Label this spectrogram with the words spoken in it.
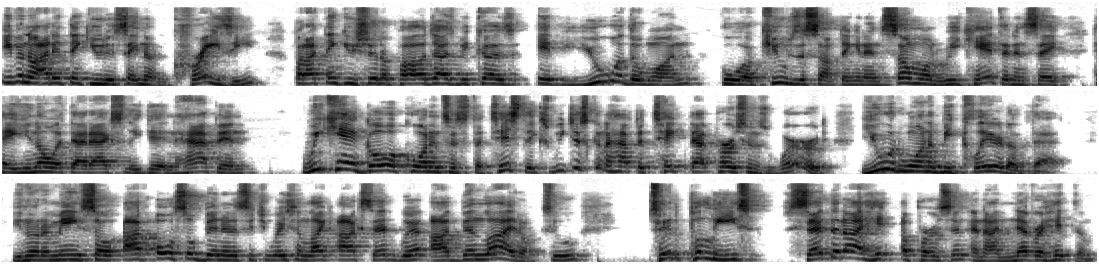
Even though I didn't think you to say nothing crazy, but I think you should apologize because if you were the one who accused of something and then someone recanted and say, "Hey, you know what? That actually didn't happen." we can't go according to statistics. We're just going to have to take that person's word. You would want to be cleared of that. You know what I mean? So I've also been in a situation like Ak said, where I've been lied to, to the police, said that I hit a person and I never hit them.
